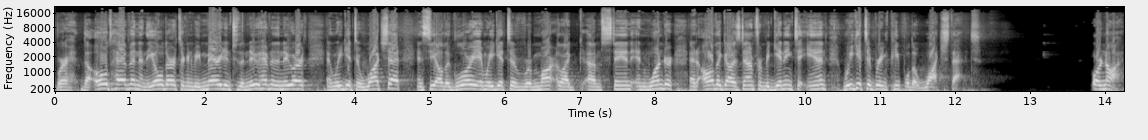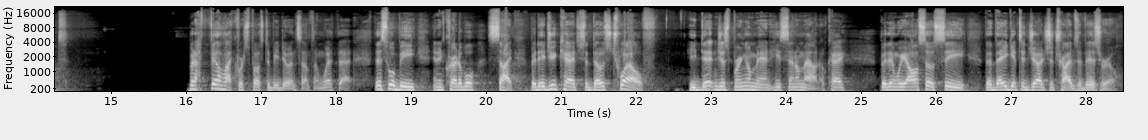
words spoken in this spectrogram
where the old heaven and the old earth are going to be married into the new heaven and the new earth, and we get to watch that and see all the glory, and we get to like um, stand in wonder at all that God has done from beginning to end, we get to bring people to watch that, or not. But I feel like we're supposed to be doing something with that. This will be an incredible sight. But did you catch that those 12, he didn't just bring them in, he sent them out, okay? But then we also see that they get to judge the tribes of Israel.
